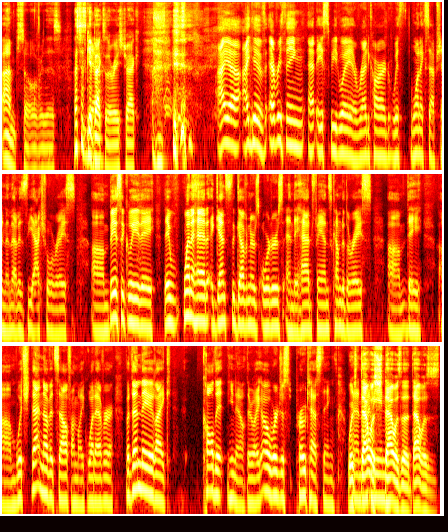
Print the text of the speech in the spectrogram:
I'm so over this. Let's just get Yeah. back to the racetrack. I uh, I give everything at Ace Speedway a red card with one exception, and that is the actual race. Um, basically, they they went ahead against the governor's orders, and they had fans come to the race. Um, they um, which that in of itself, I'm like whatever. But then they like called it, you know, they're like, oh, we're just protesting. Which And, that I was mean, that was a that was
